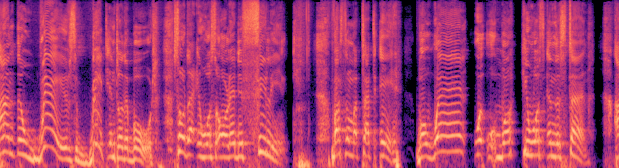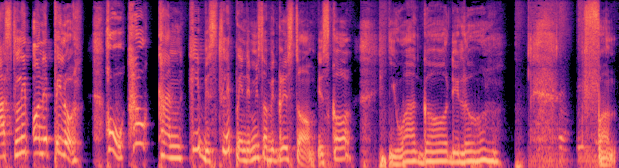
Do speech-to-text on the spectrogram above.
and the waves beat into the boat so that it was already filling. Verse number 38. But when but he was in the stand, asleep on a pillow. Oh, how can he be sleeping in the midst of a great storm? It's called You Are God Alone. From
